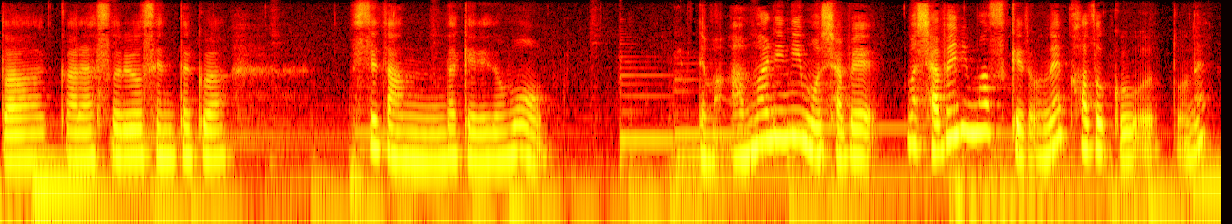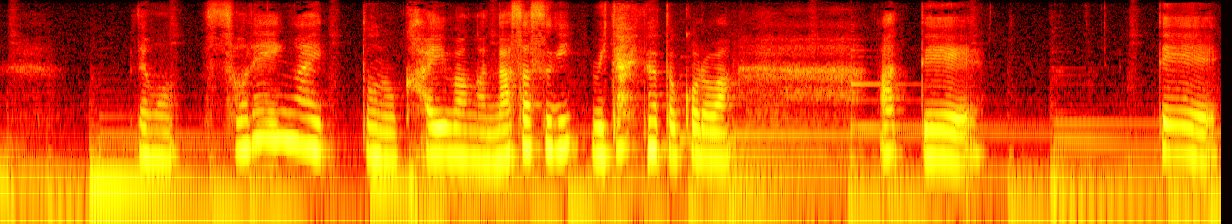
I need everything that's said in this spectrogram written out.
たからそれを選択はしてたんだけれどもでもあまりにもしゃべまあ喋りますけどね家族とね。でもそれ以外との会話がなさすぎみたいなところはあってで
